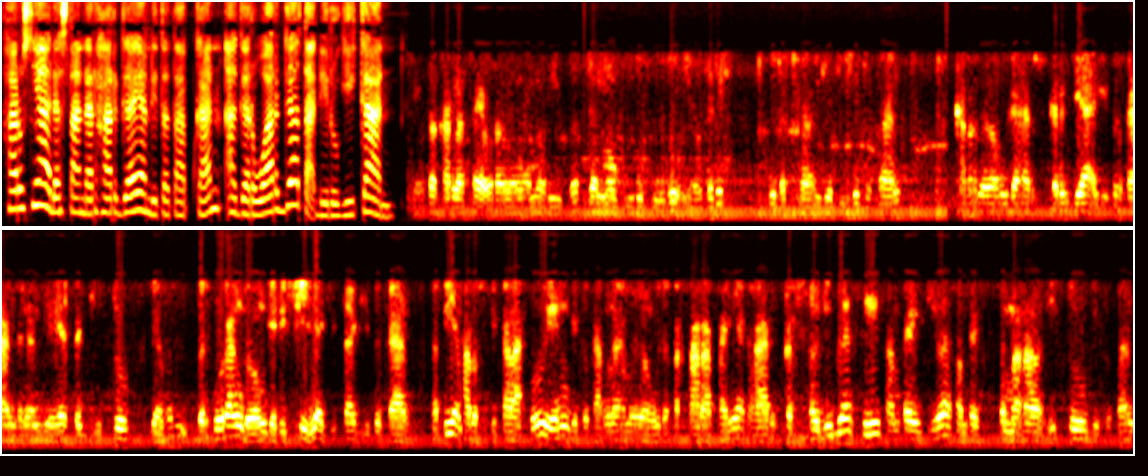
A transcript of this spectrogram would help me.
Harusnya ada standar harga yang ditetapkan agar warga tak dirugikan. Ya, karena saya orang yang mau ribet dan mau buru-buru, ya udah deh, kita terlanjur situ kan karena memang udah harus kerja gitu kan dengan biaya segitu ya berkurang dong jadi fee kita gitu kan. Tapi yang harus kita lakuin gitu karena memang udah persyaratannya kan kesel juga sih sampai gila sampai semahal itu gitu kan.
